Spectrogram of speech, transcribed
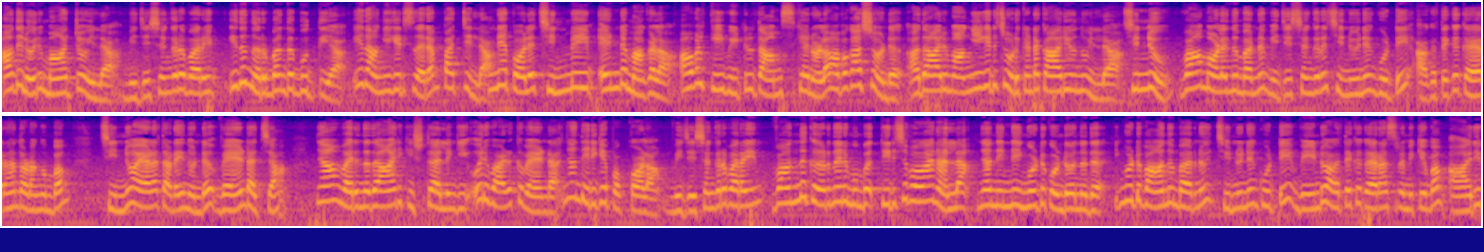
അതിലൊരു മാറ്റവും ഇല്ല. വിജയശങ്കർ പറയും ഇത് നിർബന്ധ ബുദ്ധിയാ. ഇത് അംഗീകരിച്ചു തരാൻ പറ്റില്ല. എന്നെ പോലെ ചിന്മയും എന്റെ മകളാ. അവൾക്ക് ഈ വീട്ടിൽ താമസിക്കാനുള്ള അവകാശമുണ്ട്. അതാരും അംഗീകരിച്ചു കൊടുക്കേണ്ട കാര്യമൊന്നുമില്ല. ചിന്നു വാ മോളെന്ന് പറഞ്ഞ് വിജയശങ്കർ ചിന്നുവിനെയും കൂട്ടി അകത്തേക്ക് കയറാൻ തുടങ്ങുമ്പം ചിന്നു അയാളെ തടയുന്നുണ്ട്. വേണ്ട അച്ഛാ ഞാൻ വരുന്നത് ആർക്ക് ഇഷ്ടമല്ലെങ്കിൽ ഒരു വഴക്ക് വേണ്ട. ഞാൻ തിരികെ പൊക്കോളാം. വിജയശങ്കർ പറയും വന്ന് കയറുന്നതിന് മുമ്പ് തിരിച്ചു പോകാനല്ല ഞാൻ നിന്നെ ഇങ്ങോട്ട് കൊണ്ടുവന്നത്. ഇങ്ങോട്ട് വാന്നും പറഞ്ഞു ചിന്നുനെയും കൂട്ടി വീണ്ടും അകത്തേക്ക് കയറാൻ ശ്രമിക്കുമ്പം ആര്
